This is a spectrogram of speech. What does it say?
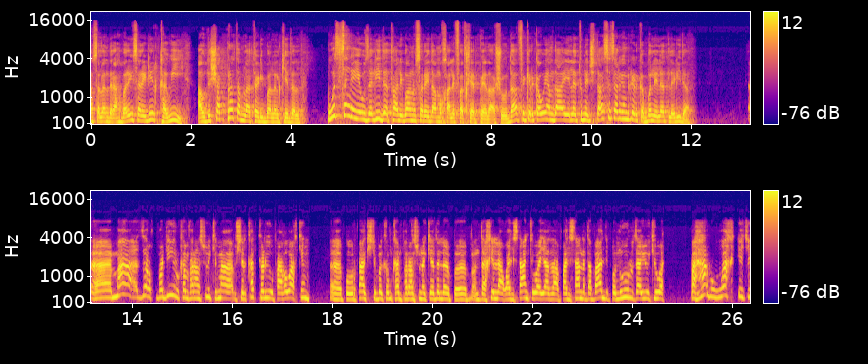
مثلا د رهبری سره ډیر قوي او د شک پرته ملاتړي بلل کېدل اوس څنګه یو ځلی د طالبانو سره دا مخالفت خیر پیدا شو دا فکر کوي هم دا علتونه چې تاسو څرګند کړ کبل علت لري دا ما زه په ډیرو کانفرنسونو کې ما شرکت کړی او په هغه وخت کې په اروپا کې چې به کوم کانفرنسونه کېدل په داخل افغانستان کې و یا د افغانستان د باندې په نور ځایو کې و په هر وخت کې چې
